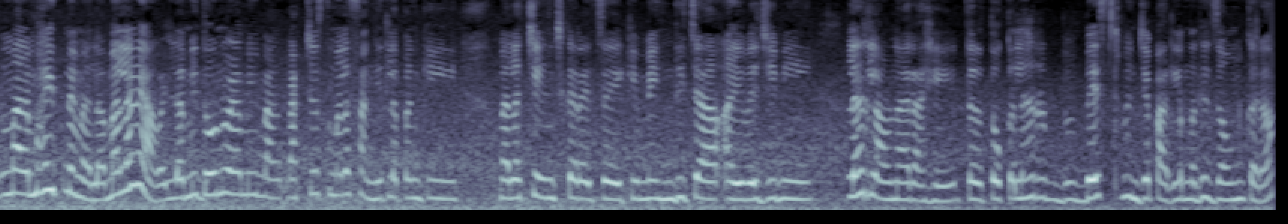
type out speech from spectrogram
मला माहीत नाही मला. मला नाही आवडलं. मी दोन वेळा मी मा- मागच्याच तुम्हाला सांगितलं पण की मला चेंज करायचं आहे की मेहंदीच्या ऐवजी मी कलर लावणार आहे. तर तो कलर बेस्ट म्हणजे पार्लरमध्ये जाऊन करा.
